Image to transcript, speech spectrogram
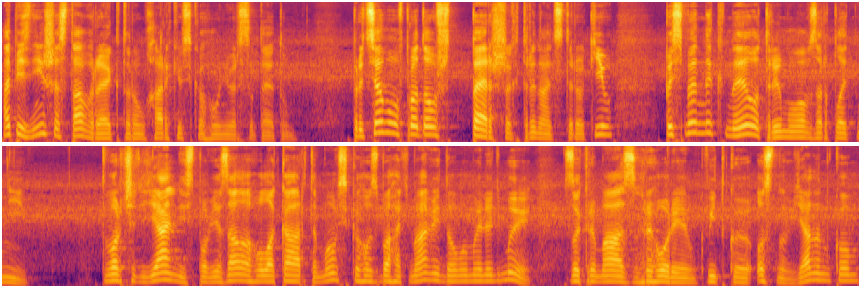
а пізніше став ректором Харківського університету. При цьому впродовж перших 13 років письменник не отримував зарплатні. Творча діяльність пов'язала Гулака Артемовського з багатьма відомими людьми, зокрема з Григорієм Квіткою Основ'яненком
